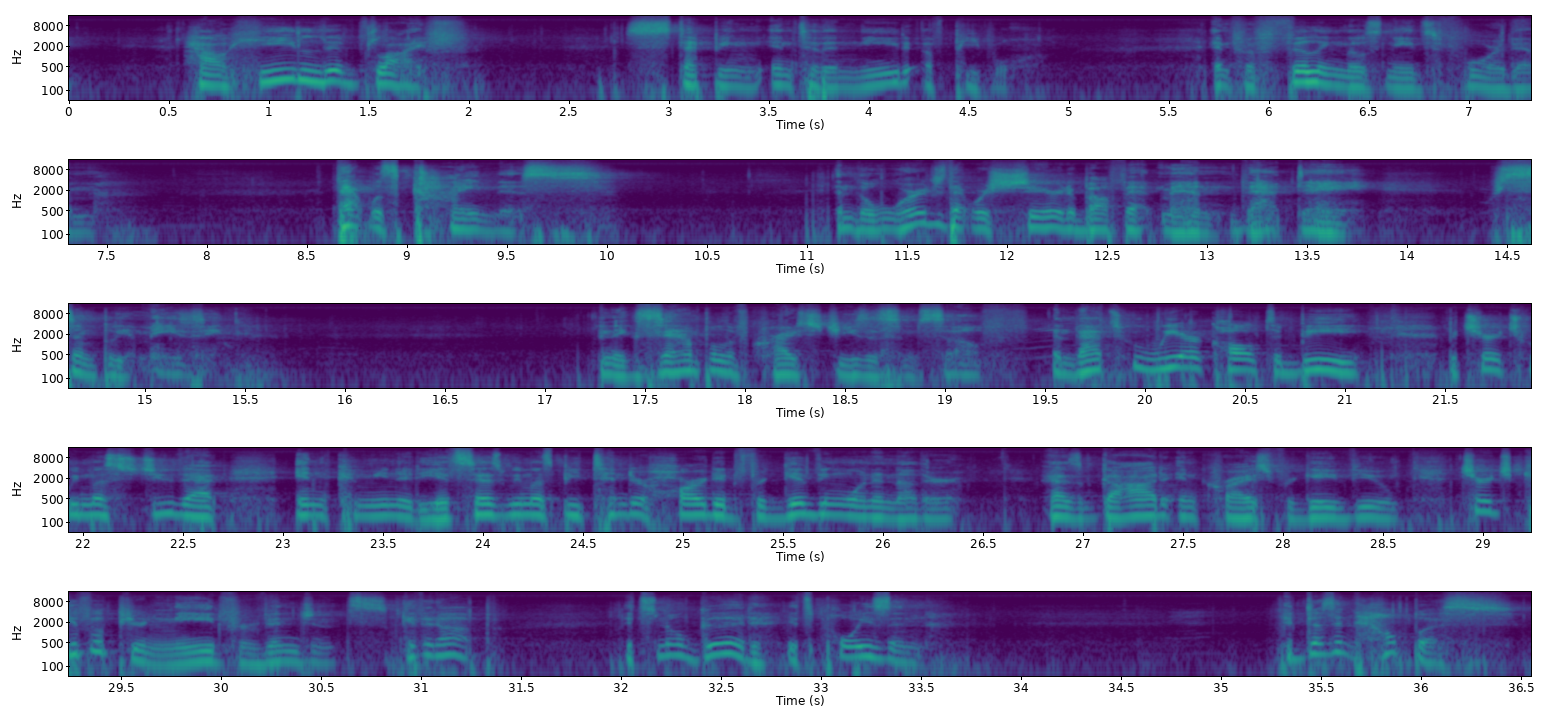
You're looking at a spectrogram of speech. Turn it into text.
how he lived life, stepping into the need of people and fulfilling those needs for them. That was kindness. And the words that were shared about that man that day were simply amazing. An example of Christ Jesus himself. And that's who we are called to be. But, church, we must do that in community. It says we must be tenderhearted, forgiving one another as God in Christ forgave you. Church, give up your need for vengeance. Give it up. It's no good, it's poison. It doesn't help us.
